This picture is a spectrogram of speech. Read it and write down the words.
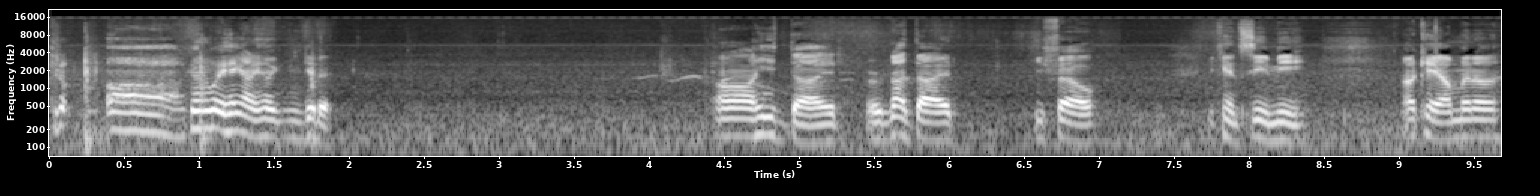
Get up. Oh, gotta wait. Hang on. I can get it. Oh, he died. Or not died. He fell. You can't see me. Okay, I'm gonna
